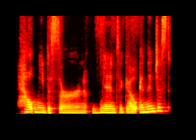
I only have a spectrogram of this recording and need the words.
Help me discern when to go. And then just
